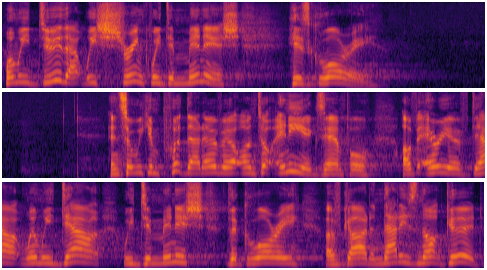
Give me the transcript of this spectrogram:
When we do that, we shrink, we diminish His glory. And so we can put that over onto any example of area of doubt. When we doubt, we diminish the glory of God, and that is not good.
